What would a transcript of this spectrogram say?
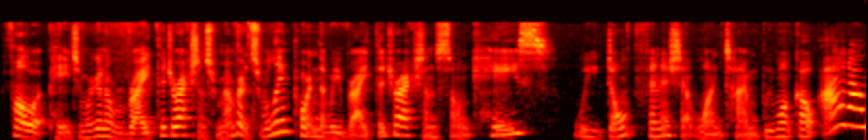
follow-up page and we're going to write the directions. Remember, it's really important that we write the directions so in case we don't finish at one time, we won't go, I don't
